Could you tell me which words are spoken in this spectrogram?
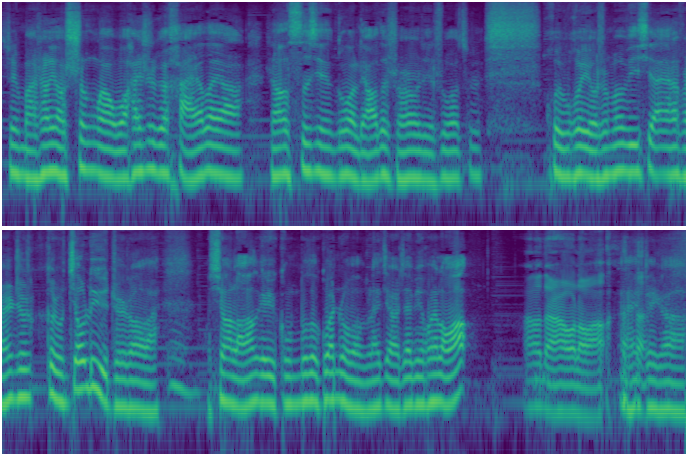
这马上要生了，我还是个孩子呀。然后私信跟我聊的时候也说，就是会不会有什么危险呀？反正就是各种焦虑，知道吧？嗯，我希望老王给予更多的关注。我们来介绍嘉宾，欢迎老王。Hello，大家好，我老王。哎，这个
